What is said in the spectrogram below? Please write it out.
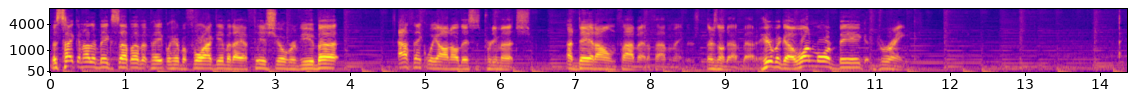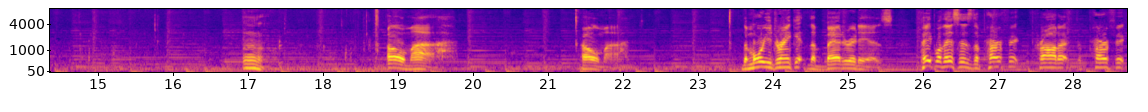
Let's take another big sup of it, people, here before I give it a official review. But I think we all know this is pretty much a dead on five out of five. I mean, there's there's no doubt about it. Here we go. One more big drink. Mm. Oh my. Oh my. The more you drink it, the better it is. People, this is the perfect product, the perfect.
